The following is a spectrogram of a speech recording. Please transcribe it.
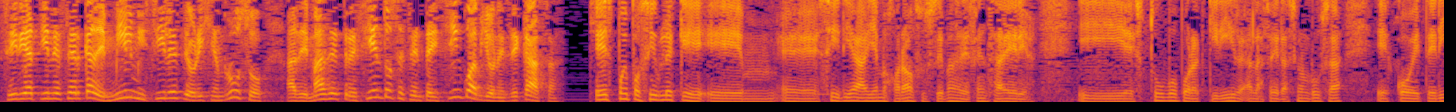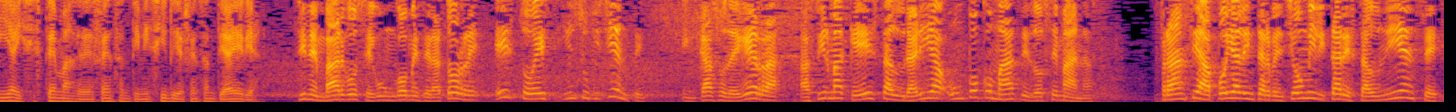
Siria tiene cerca de mil misiles de origen ruso, además de 365 aviones de caza. Es muy posible que em, eh, Siria haya mejorado sus sistemas de defensa aérea y estuvo por adquirir a la Federación Rusa eh, cohetería y sistemas de defensa antimisil y defensa antiaérea. Sin embargo, según Gómez de la Torre, esto es insuficiente. En caso de guerra, afirma que esta duraría un poco más de dos semanas. Francia apoya la intervención militar estadounidense,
